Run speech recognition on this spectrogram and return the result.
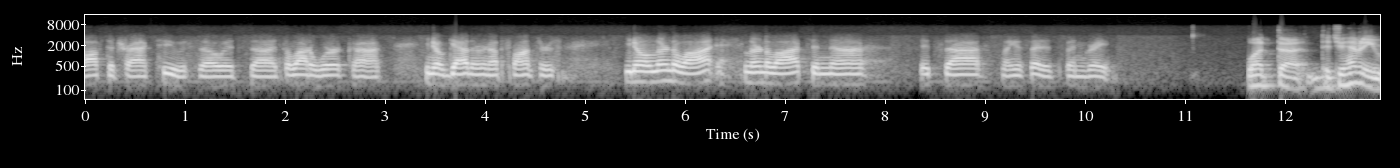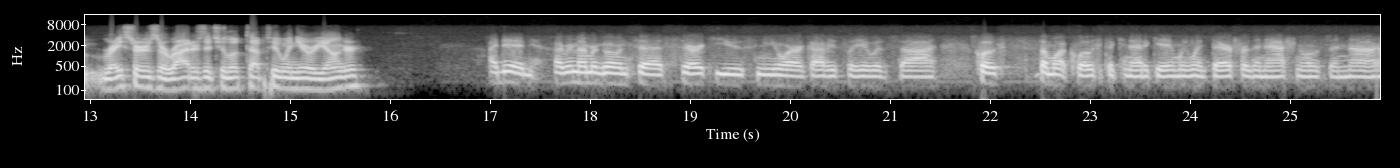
off the track too. So it's uh it's a lot of work uh you know gathering up sponsors. You know learned a lot learned a lot and uh it's uh like I said it's been great what uh, did you have any racers or riders that you looked up to when you were younger? I did. I remember going to Syracuse, New York. Obviously, it was uh, close, somewhat close to Connecticut, and we went there for the nationals. And uh,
